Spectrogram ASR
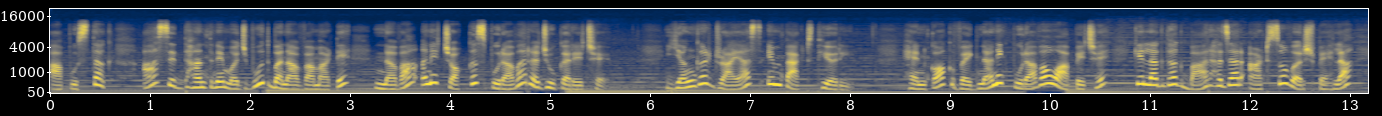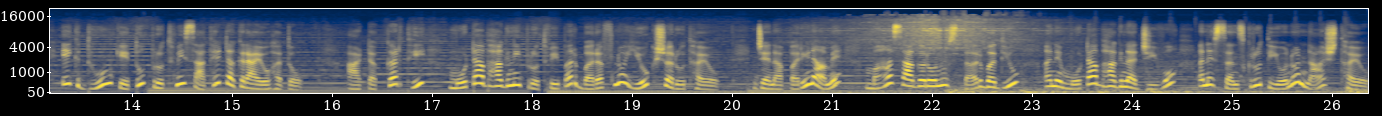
આ પુસ્તક આ સિદ્ધાંતને મજબૂત બનાવવા માટે નવા અને ચોક્કસ પુરાવા રજૂ કરે છે. Younger Dryas impact theory. Hancock વૈજ્ઞાનિક પુરાવાઓ આપે છે કે લગભગ બાર હજાર આઠસો વર્ષ પહેલાં એક ધૂમકેતુ પૃથ્વી સાથે ટકરાયો હતો. આ ટક્કરથી મોટાભાગની પૃથ્વી પર બરફનો યુગ શરૂ થયો, જેના પરિણામે મહાસાગરોનું સ્તર વધ્યું અને મોટાભાગના જીવો અને સંસ્કૃતિઓનો નાશ થયો.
